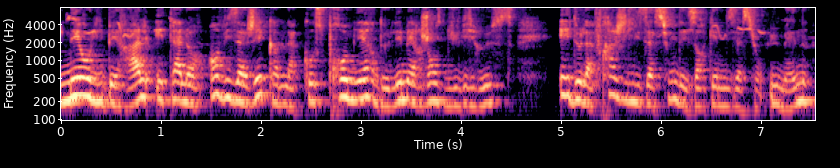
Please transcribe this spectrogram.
néolibérale est alors envisagée comme la cause première de l'émergence du virus et de la fragilisation des organisations humaines,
